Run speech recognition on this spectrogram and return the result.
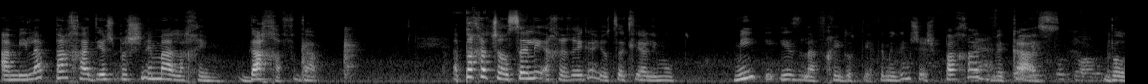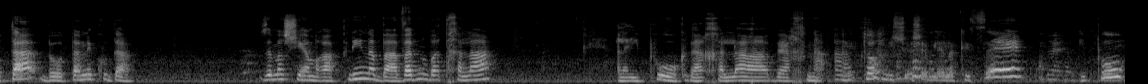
המילה פחד יש בה שני מהלכים, דחף גם. הפחד שעושה לי, אחרי רגע יוצאת לי אלימות. מי העז להפחיד אותי? אתם יודעים שיש פחד כן, וכעס. באותה, באותה נקודה. זה מה שהיא אמרה. פנינה בה, עבדנו בהתחלה על האיפוק וההכלה וההכנעה. טוב, מישהו יושב לי על הכיסא, איפוק,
